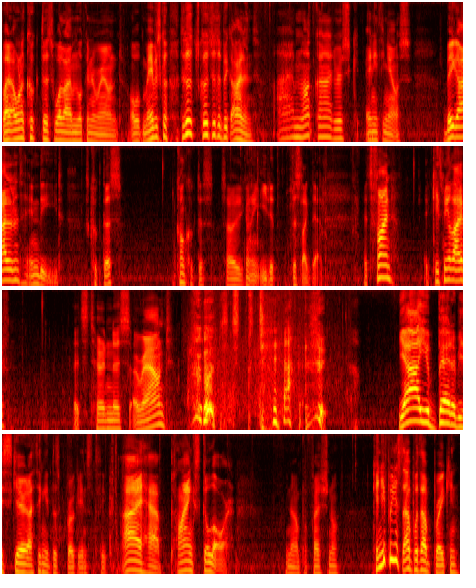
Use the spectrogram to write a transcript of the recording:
But I want to cook this while I'm looking around. Or maybe let's go, let's go to the big island. I'm not gonna risk anything else. Big island, indeed. Let's cook this. You can't cook this, so you're gonna eat it just like that. It's fine. It keeps me alive. Let's turn this around. yeah, you better be scared. I think it just broke instantly. I have planks galore. You know, I'm professional. Can you pick this up without breaking?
